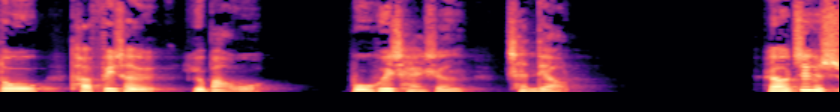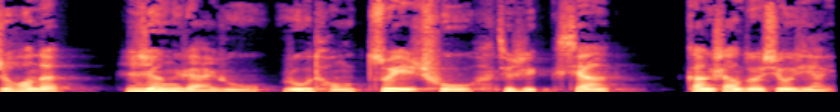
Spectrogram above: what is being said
都他非常有把握，不会产生沉掉了。然后这个时候呢，仍然如如同最初，就是像刚上座修行一样，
